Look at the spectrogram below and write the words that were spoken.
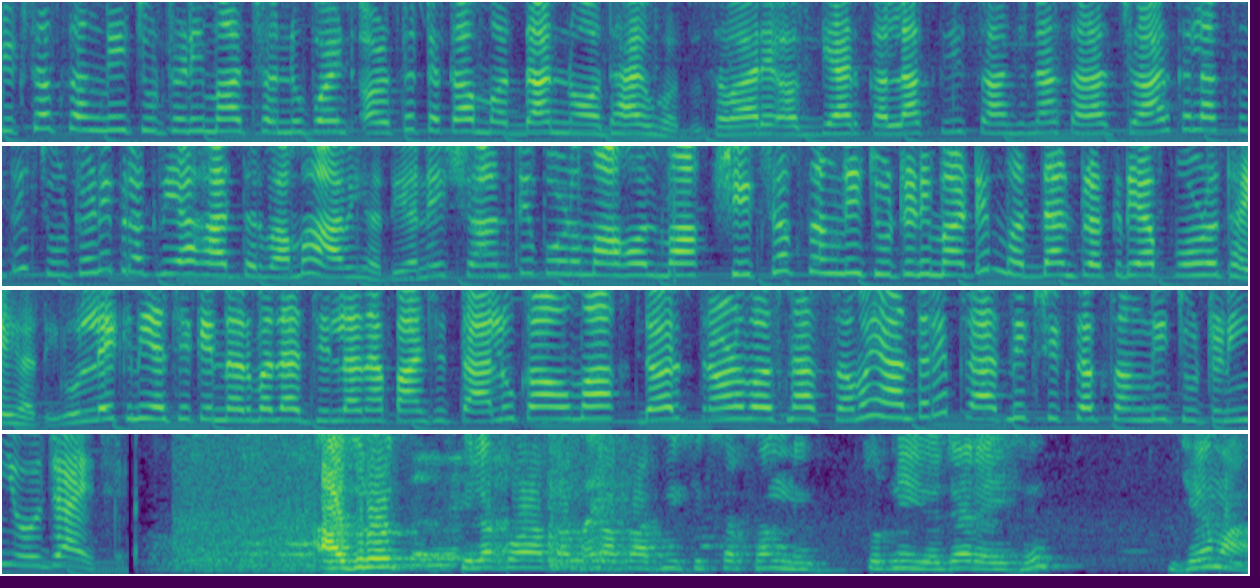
શિક્ષક સંઘની ચૂંટણીમાં છન્નું પોઈન્ટ અડસઠ ટકા મતદાન નોંધાયું હતું. સવારે અગિયાર કલાકથી સાંજના સાડા ચાર કલાક સુધી ચૂંટણી પ્રક્રિયા હાથ ધરવામાં આવી હતી અને શાંતિપૂર્ણ માહોલમાં શિક્ષક સંઘની ચૂંટણી માટે મતદાન પ્રક્રિયા પૂર્ણ થઈ હતી. ઉલ્લેખનીય છે કે નર્મદા જિલ્લાના પાંચ તાલુકાઓમાં દર ત્રણ વર્ષના સમયાંતરે પ્રાથમિક શિક્ષક સંઘની ચૂંટણી યોજાય છે. આજરોજ તિલકવાડા તાલુકા પ્રાથમિક શિક્ષક સંઘની ચૂંટણી યોજાઈ રહી છે. જેમાં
